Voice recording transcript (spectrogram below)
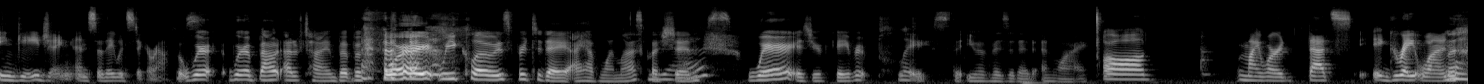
engaging and so they would stick around but we're we're about out of time but before we close for today i have one last question yes. where is your favorite place that you have visited and why oh my word, that's a great one.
